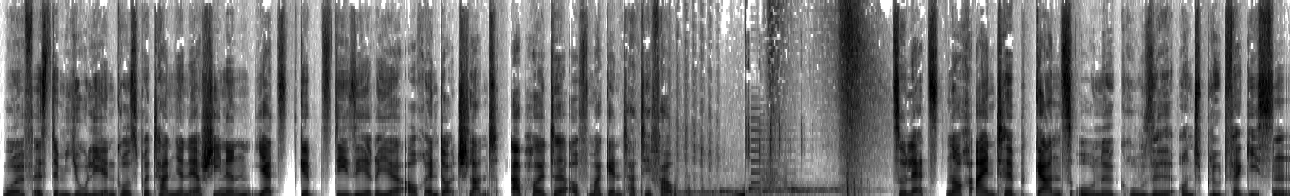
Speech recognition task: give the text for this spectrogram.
Wolf ist im Juli in Großbritannien erschienen, jetzt gibt's die Serie auch in Deutschland. Ab heute auf Magenta TV. Zuletzt noch ein Tipp ganz ohne Grusel und Blutvergießen.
